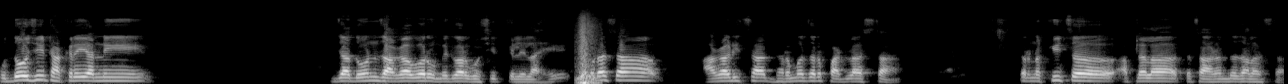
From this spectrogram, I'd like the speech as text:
उद्धवजी ठाकरे यांनी ज्या दोन जागावर उमेदवार घोषित केलेला आहे थोडासा आघाडीचा धर्म जर पाडला असता तर नक्कीच आपल्याला त्याचा आनंद झाला असता.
